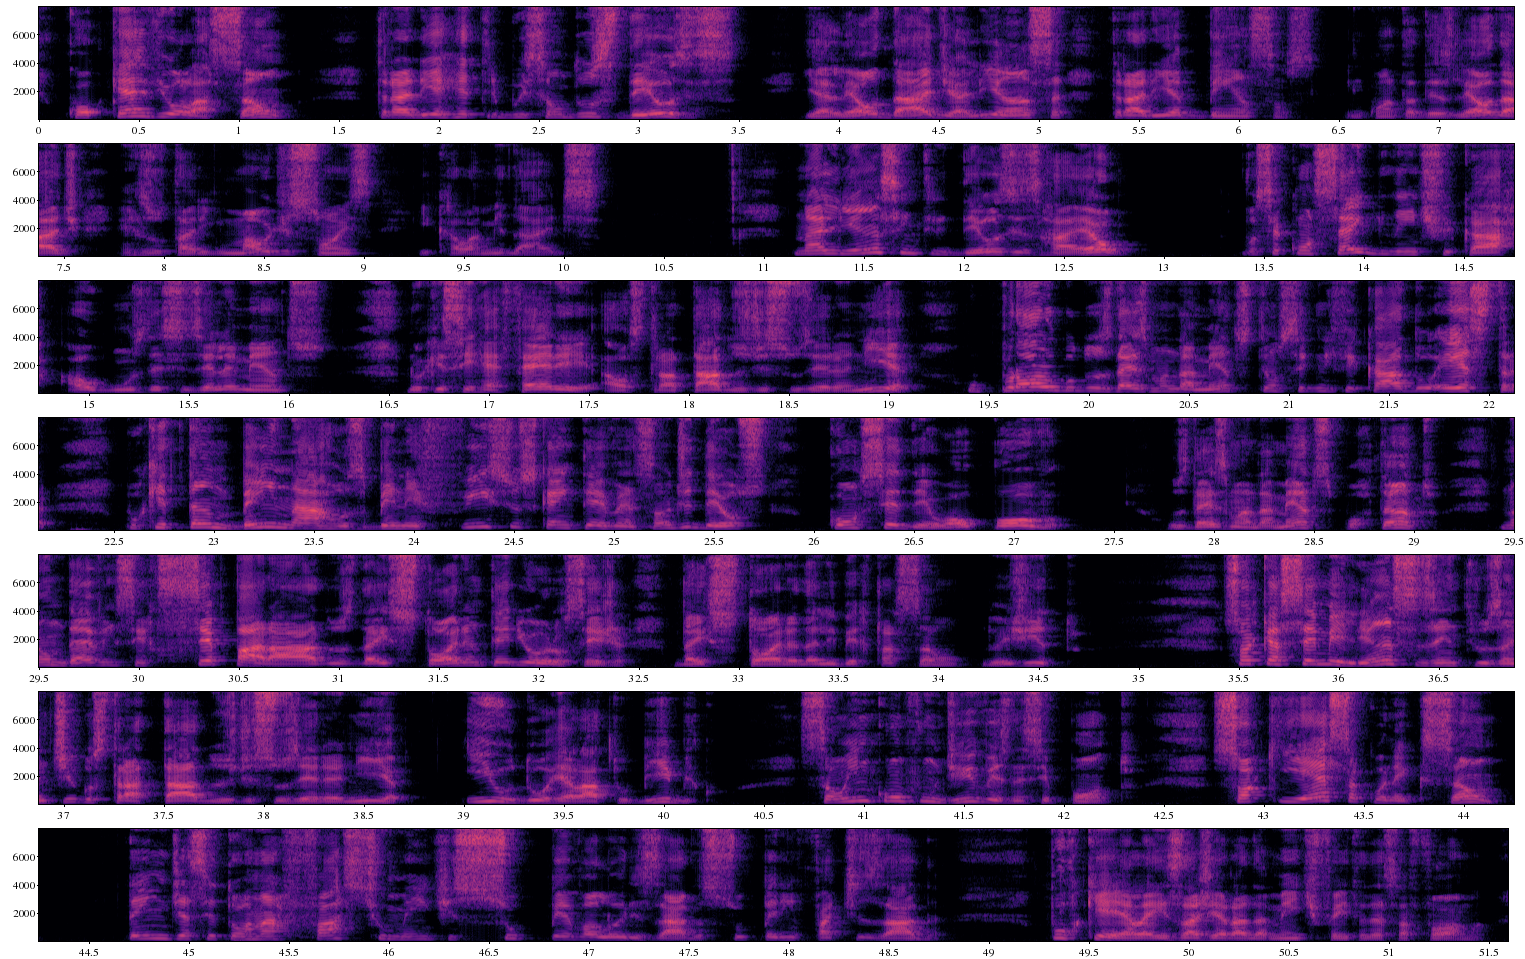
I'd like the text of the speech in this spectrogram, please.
Qualquer violação traria retribuição dos deuses, e a lealdade, a aliança, traria bênçãos, enquanto a deslealdade resultaria em maldições e calamidades. Na aliança entre Deus e Israel, você consegue identificar alguns desses elementos. No que se refere aos tratados de suzerania, o prólogo dos Dez Mandamentos tem um significado extra, porque também narra os benefícios que a intervenção de Deus concedeu ao povo. Os Dez Mandamentos, portanto, não devem ser separados da história anterior, ou seja, da história da libertação do Egito. Só que as semelhanças entre os antigos tratados de suzerania e o do relato bíblico são inconfundíveis nesse ponto. Só que essa conexão tende a se tornar facilmente supervalorizada, superenfatizada. Por que ela é exageradamente feita dessa forma?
